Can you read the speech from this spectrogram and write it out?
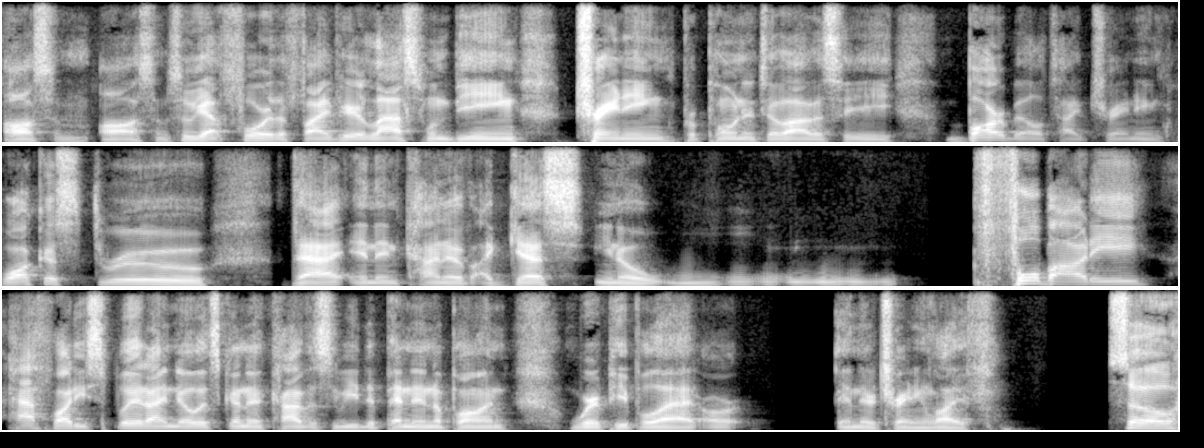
Awesome, awesome. So we got four of the five here. Last one being training, proponent of obviously barbell type training. Walk us through that, and then kind of, I guess, you know full body, half body split, I know it's going to obviously be dependent upon where people at are in their training life. So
